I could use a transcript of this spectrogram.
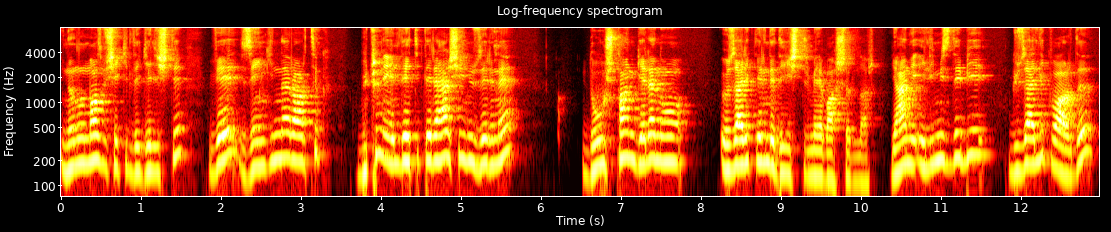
inanılmaz bir şekilde gelişti ve zenginler artık bütün elde ettikleri her şeyin üzerine doğuştan gelen o özelliklerini de değiştirmeye başladılar. Yani elimizde bir güzellik vardı,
